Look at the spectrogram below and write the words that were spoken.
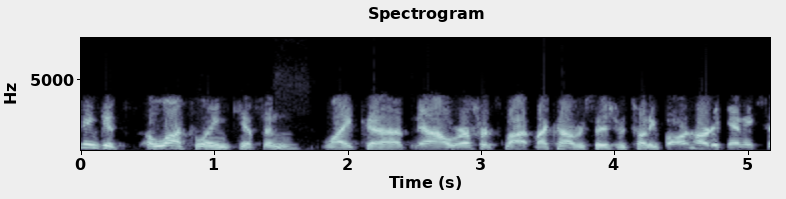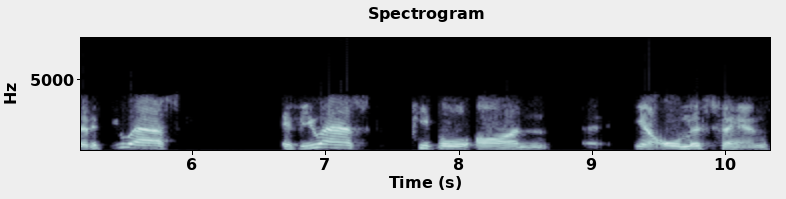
think it's a lot to Lane Kiffin. Like, uh, now I'll reference my, my conversation with Tony Barnhart again. He said, if you ask, if you ask people on you know, Ole Miss fans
